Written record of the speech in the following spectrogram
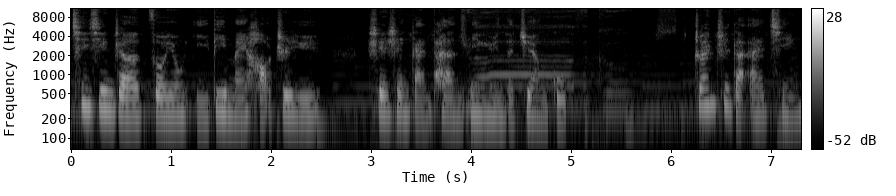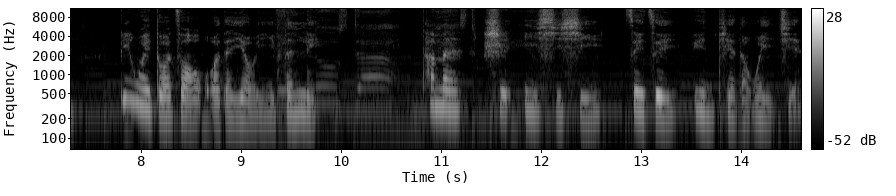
庆幸着坐拥一地美好之余，深深感叹命运的眷顾。专制的爱情，并未夺走我的友谊分离，他们是一席席最最熨帖的慰藉。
